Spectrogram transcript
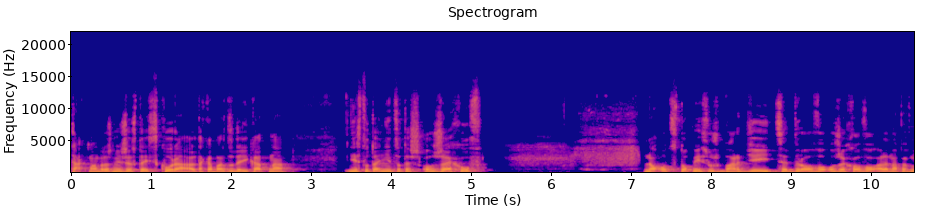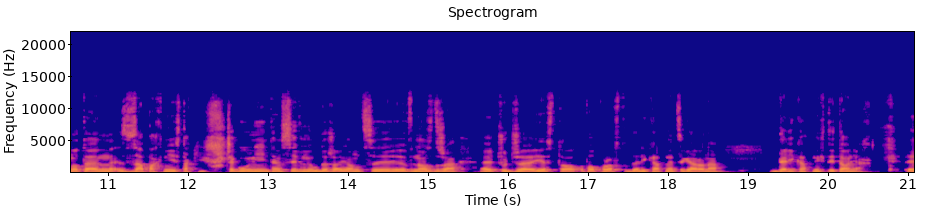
Tak, mam wrażenie, że jest tutaj skóra, ale taka bardzo delikatna. Jest tutaj nieco też orzechów. No, od stopy jest już bardziej cedrowo, orzechowo, ale na pewno ten zapach nie jest taki szczególnie intensywny, uderzający w nozdrza. E, czuć, że jest to po prostu delikatne cygaro na delikatnych tytoniach. E,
